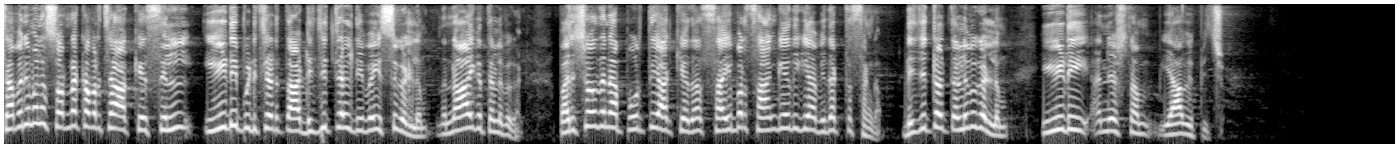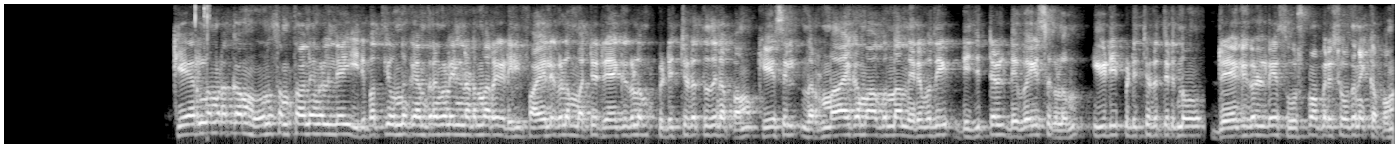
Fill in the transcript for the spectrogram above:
ശബരിമല സ്വർണ കവർച്ച കേസിൽ ഇ ഡി പിടിച്ചെടുത്ത ഡിജിറ്റൽ ഡിവൈസുകളിലും നിർണായക തെളിവുകൾ. പരിശോധന പൂർത്തിയാക്കിയത് സൈബർ സാങ്കേതിക വിദഗ്ധ സംഘം. ഡിജിറ്റൽ തെളിവുകളിലും ഇ ഡി അന്വേഷണം വ്യാപിപ്പിച്ചു. കേരളമടക്കം മൂന്ന് സംസ്ഥാനങ്ങളിലെ ഇരുപത്തിയൊന്ന് കേന്ദ്രങ്ങളിൽ നടന്ന റെയ്ഡിൽ ഫയലുകളും മറ്റു രേഖകളും പിടിച്ചെടുത്തതിനൊപ്പം കേസിൽ നിർണായകമാകുന്ന നിരവധി ഡിജിറ്റൽ ഡിവൈസുകളും ഇ ഡി പിടിച്ചെടുത്തിരുന്നു. രേഖകളുടെ സൂക്ഷ്മ പരിശോധനയ്ക്കൊപ്പം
